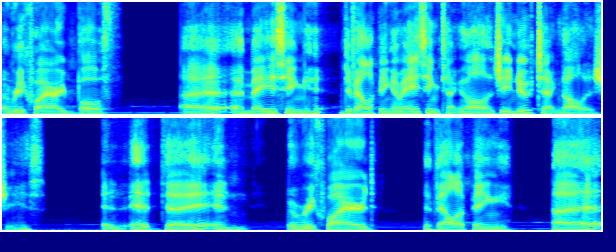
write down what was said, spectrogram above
required both uh, amazing, developing amazing technology, new technologies. It, it, uh, it required developing uh,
